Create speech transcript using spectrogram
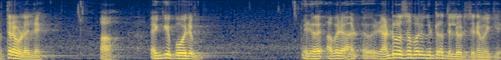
അത്രേ ഉള്ളല്ലേ? ആ എങ്കിൽ പോലും അവർ രണ്ട് ദിവസം പോലും കിട്ടത്തില്ല ഒരു സിനിമയ്ക്ക്.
